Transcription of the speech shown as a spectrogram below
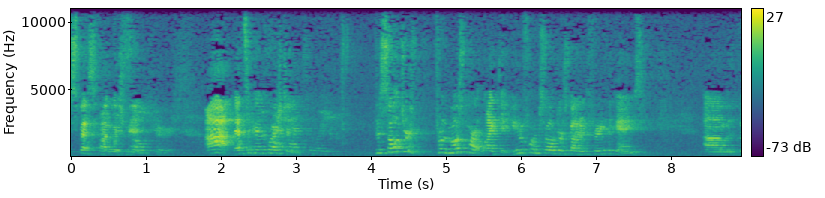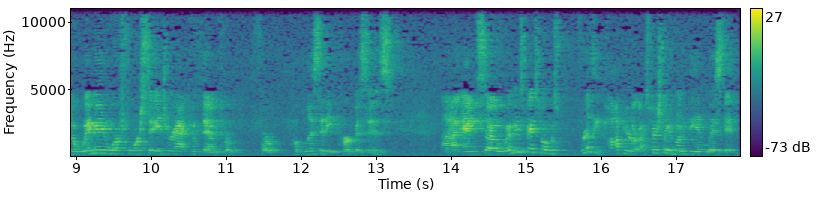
specify which The men? Soldiers. Ah, that's a good question. Had to leave. The soldiers, for the most part, liked it. Uniformed soldiers got in free to the games. Um, the women were forced to interact with them for, for publicity purposes. Uh, and so women's baseball was really popular, especially among the enlisted.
